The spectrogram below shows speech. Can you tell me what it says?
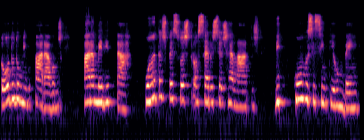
todo domingo parávamos para meditar. Quantas pessoas trouxeram os seus relatos de como se sentiam bem,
